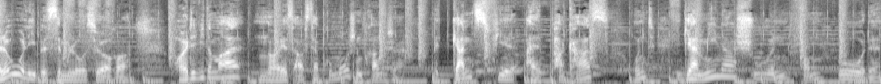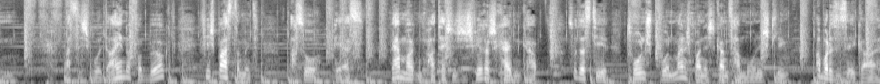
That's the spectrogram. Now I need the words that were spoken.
Hallo, liebe Simlos-Hörer. Heute wieder mal Neues aus der Promotion-Branche mit ganz viel Alpakas und Germina-Schuhen vom Boden. Was sich wohl dahinter verbirgt, viel Spaß damit. Ach so, PS. Wir haben heute ein paar technische Schwierigkeiten gehabt, sodass die Tonspuren manchmal nicht ganz harmonisch klingen. Aber das ist egal.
